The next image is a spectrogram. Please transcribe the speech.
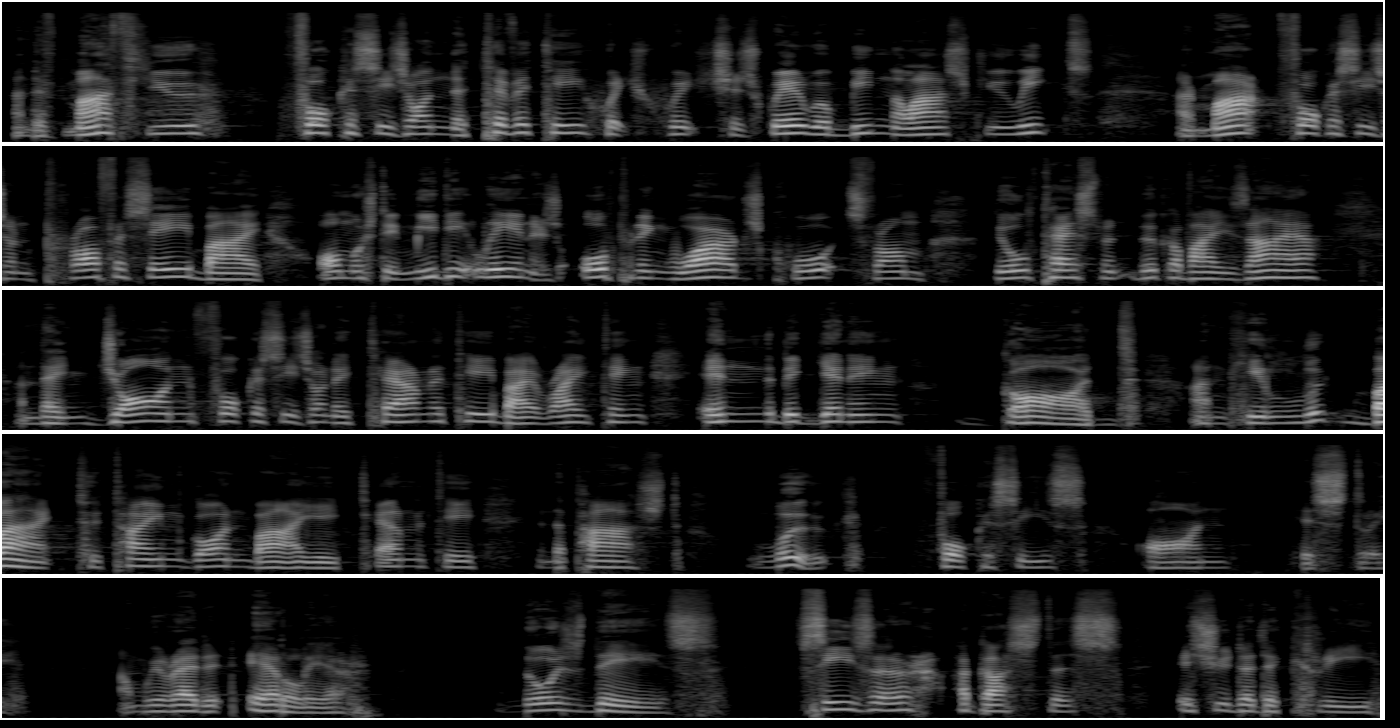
And if Matthew focuses on nativity, which, which is where we've been the last few weeks, and Mark focuses on prophecy by almost immediately in his opening words, quotes from the Old Testament book of Isaiah. And then John focuses on eternity by writing, In the beginning, God. And he looked back to time gone by, eternity in the past. Luke focuses on history. And we read it earlier. In those days, Caesar Augustus issued a decree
